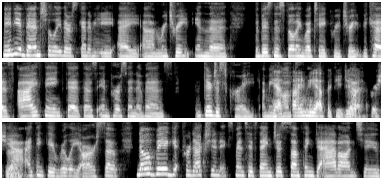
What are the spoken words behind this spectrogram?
maybe eventually there's going to be a um, retreat in the, the business building boutique retreat because I think that those in-person events they're just great. I mean, yeah, honestly, sign me up if you do yeah, it for sure. Yeah, I think they really are. So, no big production expensive thing, just something to add on to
